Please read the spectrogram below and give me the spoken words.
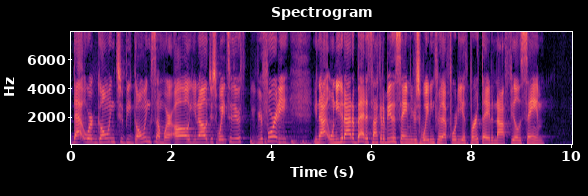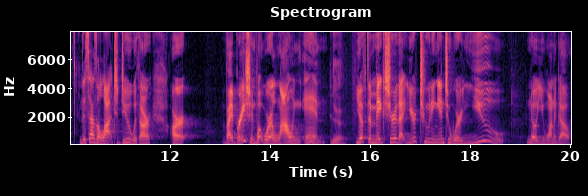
that we're going to be going somewhere. Oh you know just wait till you're, you're 40 you're not when you get out of bed it's not going to be the same. You're just waiting for that 40th birthday to not feel the same. This has a lot to do with our our vibration what we're allowing in. Yeah. you have to make sure that you're tuning into where you know you want to go.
